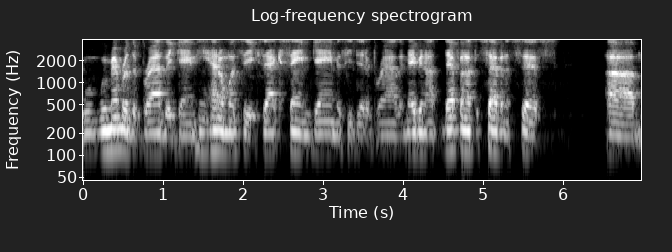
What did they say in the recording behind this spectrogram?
We remember the Bradley game; he had almost the exact same game as he did at Bradley. Maybe not, definitely not the seven assists, um,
